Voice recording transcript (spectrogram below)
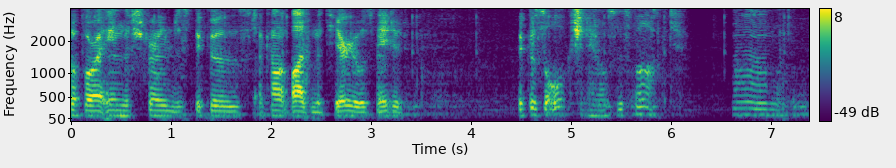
before I end the stream just because I can't buy the materials needed. Because the auction house is fucked. Um,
